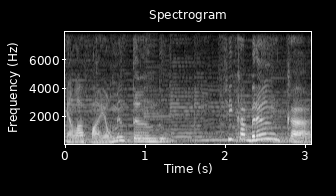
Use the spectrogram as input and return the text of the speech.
Ela vai aumentando, fica branca,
